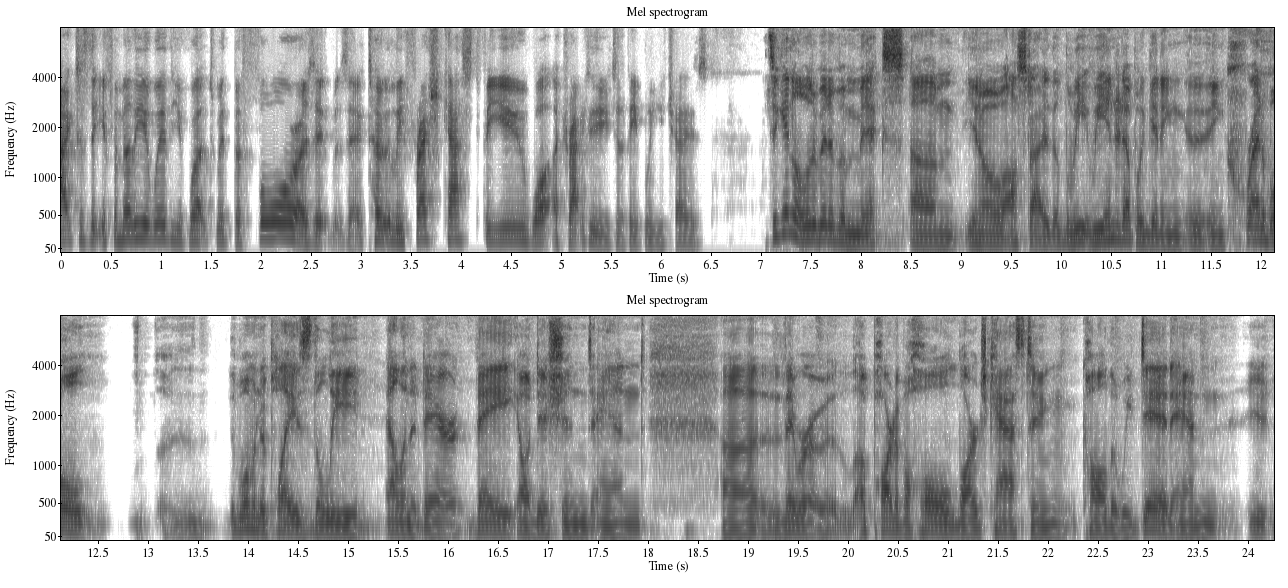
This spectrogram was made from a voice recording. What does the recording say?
actors that you're familiar with, you've worked with before? Is it was it a totally fresh cast for you? What attracted you to the people you chose? It's again a little bit of a mix. Um, you know, I'll start. We we ended up with getting incredible. Uh, the woman who plays the lead, Ellen Adair, they auditioned and uh, they were a, a, part of a whole large casting call that we did, and you,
